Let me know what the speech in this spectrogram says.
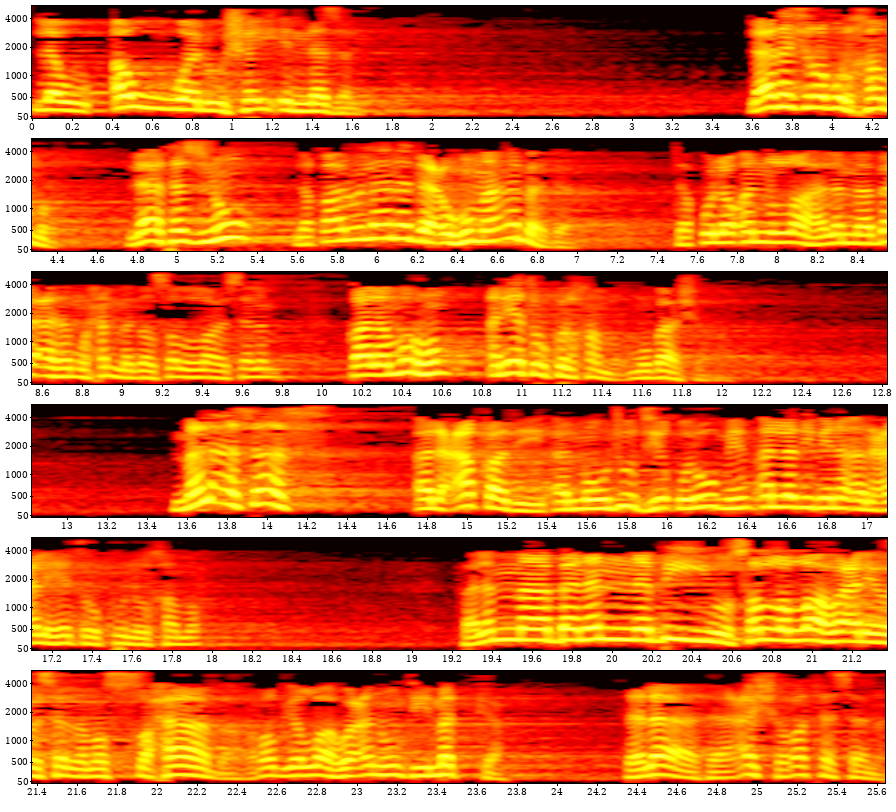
لو أول شيء نزل لا تشربوا الخمر لا تزنوا لقالوا لا ندعهما أبدا. تقول لو أن الله لما بعث محمدا صلى الله عليه وسلم قال مرهم أن يتركوا الخمر مباشرة. ما الأساس العقدي الموجود في قلوبهم الذي بناء عليه يتركون الخمر؟ فلما بنى النبي صلى الله عليه وسلم الصحابة رضي الله عنهم في مكة ثلاث عشرة سنة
